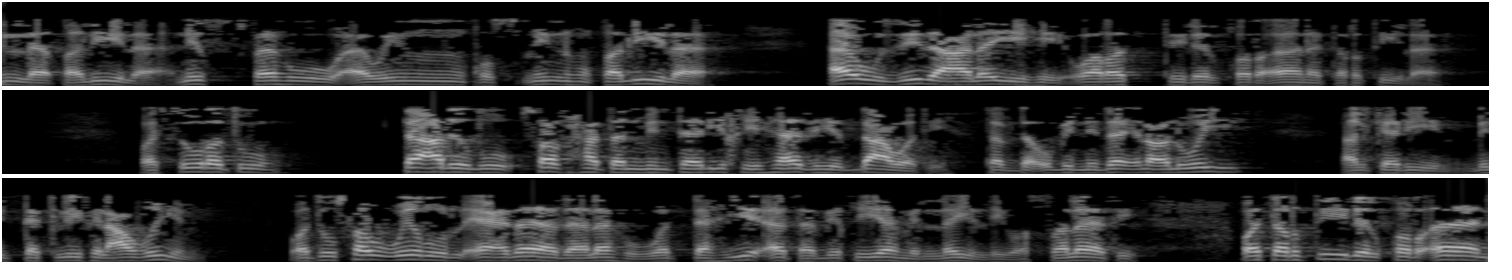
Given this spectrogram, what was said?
إلا قليلا نصفه أو انقص منه قليلا أو زد عليه ورتل القرآن ترتيلا. والسورة تعرض صفحة من تاريخ هذه الدعوة. تبدأ بالنداء العلوي الكريم بالتكليف العظيم. وتصور الإعداد له والتهيئة بقيام الليل والصلاة وترتيل القرآن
